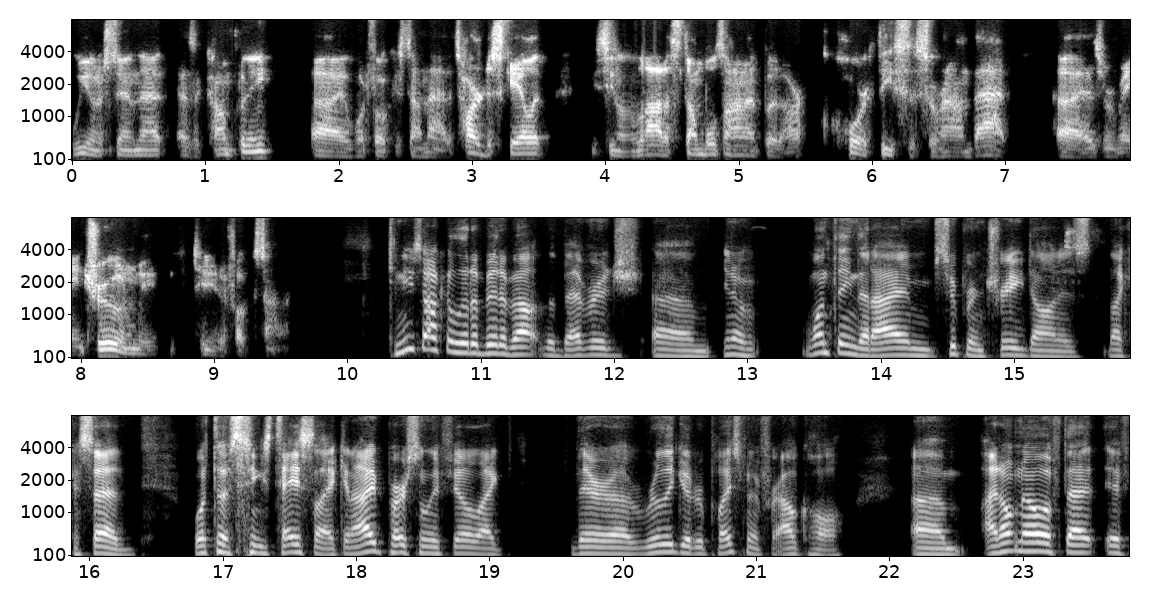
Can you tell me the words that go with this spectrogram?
We understand that as a company, uh, we're focused on that. It's hard to scale it. We've seen a lot of stumbles on it, but our core thesis around that uh, has remained true, and we continue to focus on it. Can you talk a little bit about the beverage? Um, you know, one thing that I'm super intrigued on is, like I said, what those things taste like. And I personally feel like they're a really good replacement for alcohol. Um, I don't know if that if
